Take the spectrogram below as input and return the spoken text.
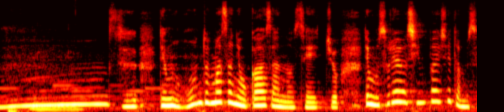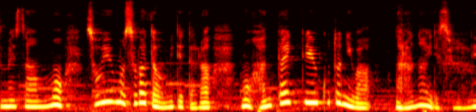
うーんすでも本当まさにお母さんの成長でもそれは心配してた娘さんもそういうもう姿を見てたらもう反対っていうことにはならないですようね。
